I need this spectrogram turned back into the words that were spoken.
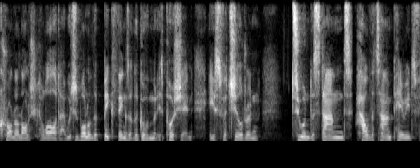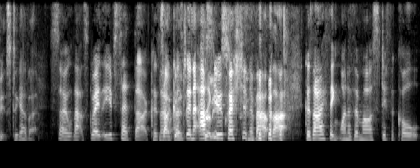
chronological order, which is one of the big things that the government is pushing, is for children to understand how the time periods fits together. So that's great that you've said that because I, I was going to ask you a question about that because I think one of the most difficult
